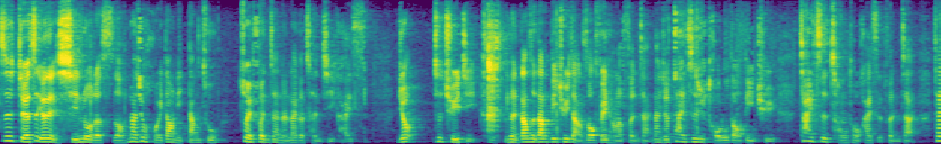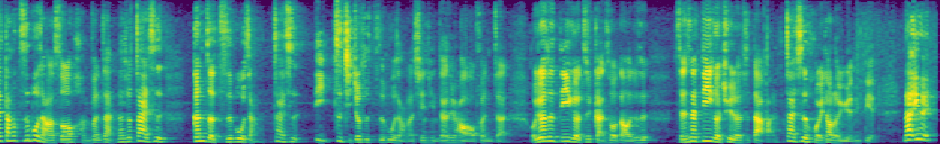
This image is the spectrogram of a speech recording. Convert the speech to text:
就是觉得自己有点心弱的时候，那就回到你当初最奋战的那个层级开始，你就是区级，你可能当时当地区长的时候非常的奋战，那你就再次去投入到地区，再次从头开始奋战。在当支部长的时候很奋战，那就再次。跟着支部长，再次以自己就是支部长的心情再去好好奋战，我觉得是第一个去感受到，就是神圣第一个去的是大阪，再次回到了原点。那因为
